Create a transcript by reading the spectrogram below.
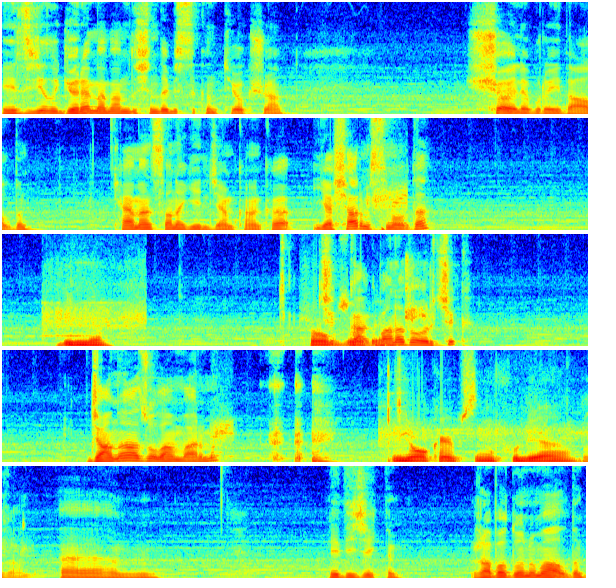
Ezreal'ı görememem dışında bir sıkıntı yok şu an. Şöyle burayı da aldım. Hemen sana geleceğim kanka. Yaşar mısın orada? Bilmiyorum. Çok çık zor kanka yani. bana doğru çık. Canı az olan var mı? Yok hepsinin full ya. O zaman eee, ne diyecektim? Rabadon'umu aldım.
